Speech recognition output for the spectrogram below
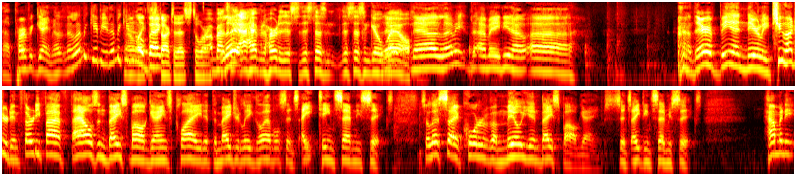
a perfect game. Now, now let me give you let me I give you a don't little like the back. start to that story. I'm about to say I haven't heard of this. This doesn't. This doesn't go Let- well. Now, let me, I mean, you know, uh, there have been nearly 235,000 baseball games played at the major league level since 1876. So let's say a quarter of a million baseball games since 1876. How many,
